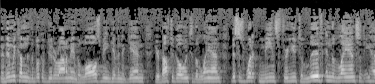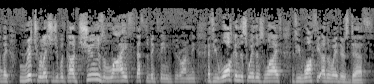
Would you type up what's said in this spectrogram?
And then we come to the book of Deuteronomy and the laws being given again. You're about to go into the land. This is what it means for you to live in the land so that you have a rich relationship with God. Choose life. That's the big theme of Deuteronomy. If you walk in this way, there's life. If you walk the other way, there's death.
